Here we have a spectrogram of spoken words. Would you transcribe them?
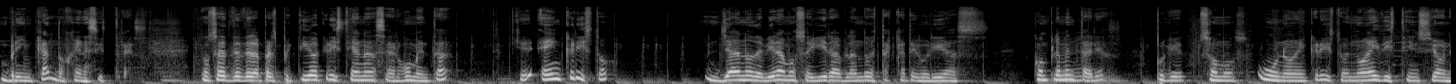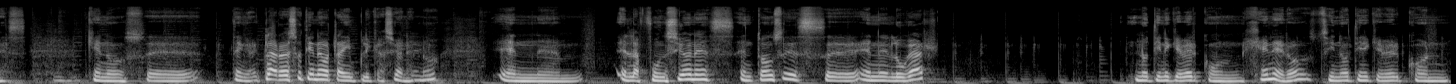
brincando Génesis 3. Entonces, desde la perspectiva cristiana se argumenta que en Cristo ya no debiéramos seguir hablando de estas categorías complementarias, porque somos uno en Cristo, no hay distinciones que nos eh, tengan. Claro, eso tiene otras implicaciones, ¿no? En, em, en las funciones, entonces, eh, en el lugar, no tiene que ver con género, sino tiene que ver con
